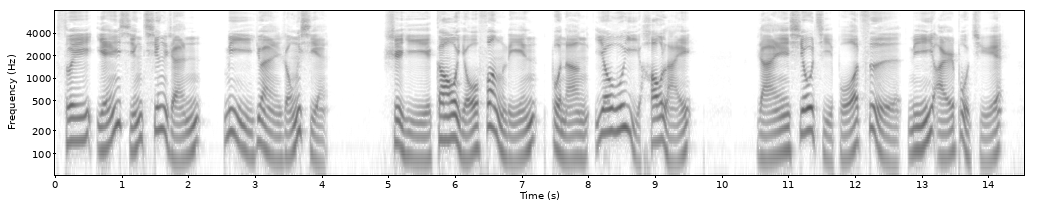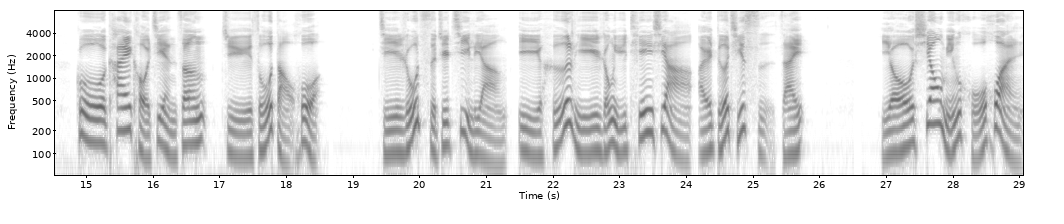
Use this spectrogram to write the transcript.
虽言行轻人，密怨容显，是以高游凤林，不能优异蒿来。然修己薄次，迷而不绝，故开口见增，举足导祸。即如此之伎俩，以何理容于天下而得其死哉？由消明胡患，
